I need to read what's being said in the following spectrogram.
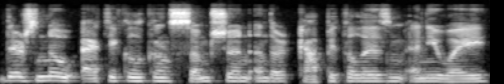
There's no ethical consumption under capitalism anyway.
